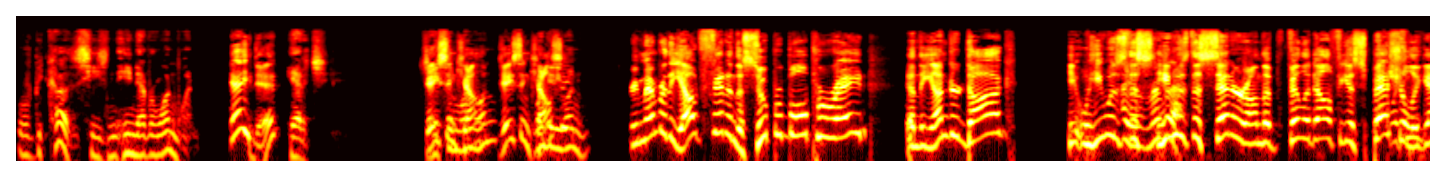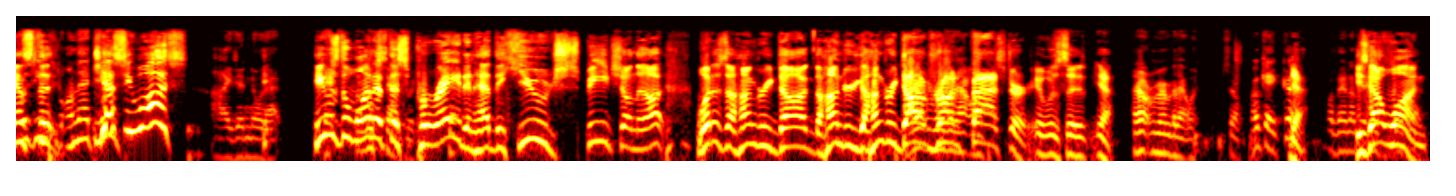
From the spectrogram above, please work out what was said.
Well, because he's he never won one. Yeah, he did. He had a Jason Kel- Jason When Kelce? Remember the outfit in the Super Bowl parade and the underdog? He, he was I the he that. was the center on the Philadelphia special he- against the on that team? Yes, he was. I didn't know that. He was the one at this that parade and had the huge speech on the what is the hungry dog? The hungry hungry dogs run that one. faster. It was a yeah I don't remember that one. So okay, good. yeah. Well, then I'm He's got one,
